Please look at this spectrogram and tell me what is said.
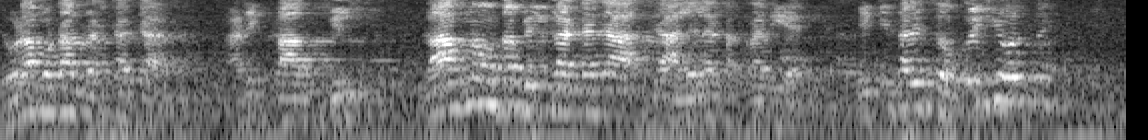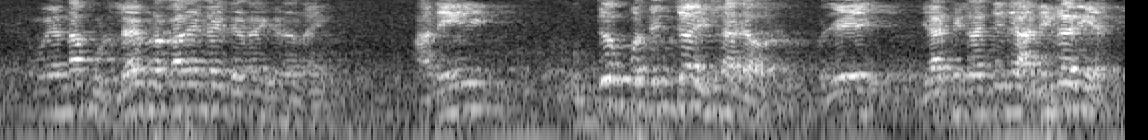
एवढा मोठा भ्रष्टाचार आणि काम बिल काम न होता बिल काढण्याच्या ज्या आलेल्या तक्रारी आहेत याची सारी चौकशी होत नाही. त्यामुळे यांना कुठल्याही प्रकारे काही देणं घेणं नाही. आणि उद्योगपतींच्या इशाऱ्यावर म्हणजे या ठिकाणचे जे अधिकारी आहेत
